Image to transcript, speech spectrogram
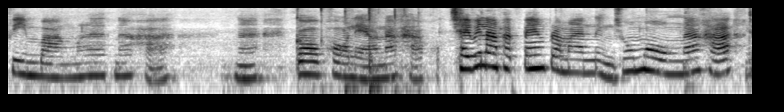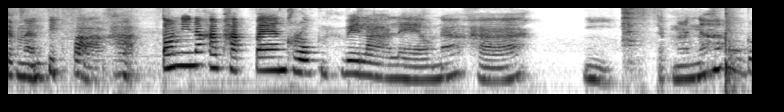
ฟิล์มบางมากนะคะนะก็พอแล้วนะคะ ใช้เวลาพักแป้งประมาณ 1 ชั่วโมงนะคะ จากนั้นปิดฝาค่ะ ตอนนี้นะคะพักแป้งครบเวลาแล้วนะคะนี่จากนั้นนะคะเอาโด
